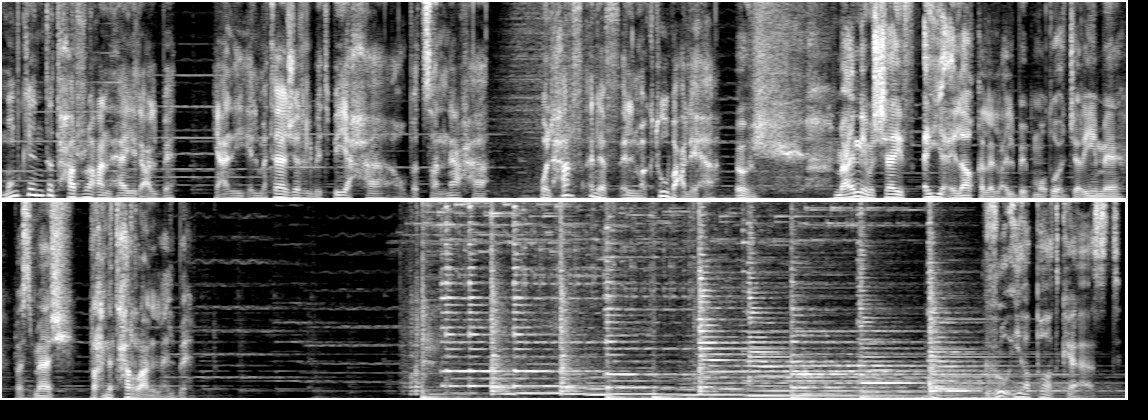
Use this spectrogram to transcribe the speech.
ممكن تتحرى عن هاي العلبة؟ يعني المتاجر اللي بتبيعها أو بتصنعها والحرف ألف المكتوب عليها. أوي. مع إني مش شايف أي علاقة للعلبة بموضوع الجريمة بس ماشي رح نتحرى عن العلبة. رؤيا بودكاست.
